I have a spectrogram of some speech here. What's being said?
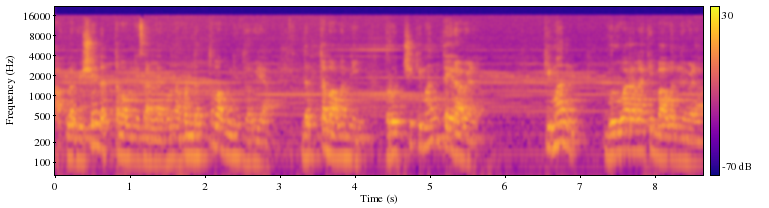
आपला विषय दत्तबाबांनी चाललाय. म्हणून आपण दत्तबाबांनी धरूया. दत्तबाबांनी रोजची किमान तेरा वेळा किमान गुरुवार आला की बावन्न वेळा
